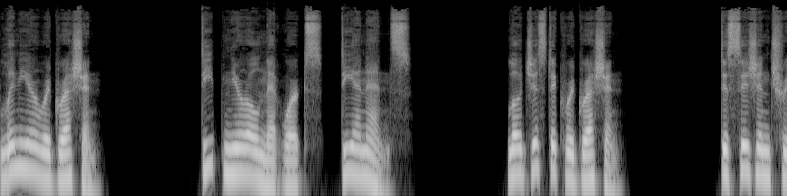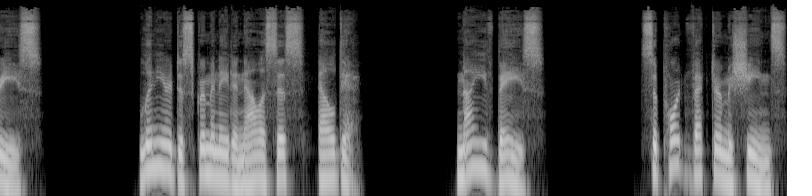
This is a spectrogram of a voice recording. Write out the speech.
Linear regression, Deep neural networks, DNNs, Logistic regression, Decision trees, Linear discriminant analysis, LD, Naive Bayes. Support vector machines,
